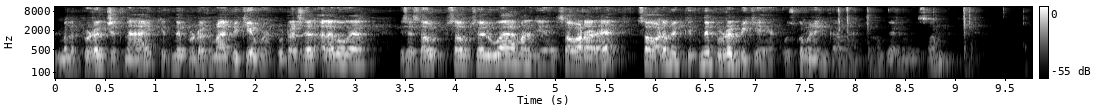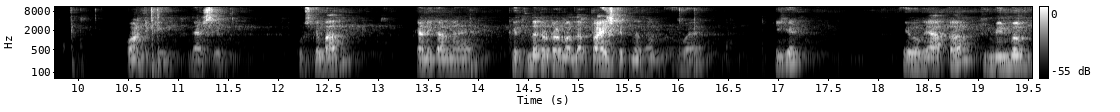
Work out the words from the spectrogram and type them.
मतलब प्रोडक्ट जितना है, कितने प्रोडक्ट हमारे बिके हुए हैं? टोटल सेल अलग हो गया। जैसे सौ सौ सेल हुआ है मान लीजिए सौ ऑर्डर है सौ ऑर्डर में कितने प्रोडक्ट बिके हैं? उसको मैंने निकालना है। तो हम करेंगे सम क्वांटिटी दैट्स इट उसके बाद क्या निकालना है? कितना टोटल मतलब प्राइस कितना हुआ है? ठीक है? ये हो गया आपका मिनिमम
